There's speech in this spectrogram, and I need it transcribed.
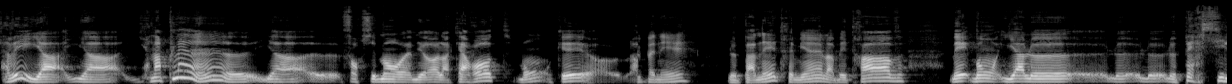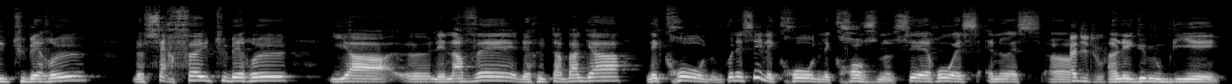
Vous savez, il y a, il y a, il y en a plein. Hein. Euh, il y a euh, forcément la carotte, bon, ok. Euh, le panais. Le panais, très bien. La betterave. Mais bon, il y a le, le, le, persil tubéreux, le cerfeuil tubéreux. Il y a les navets, les rutabagas, les crônes. Vous connaissez les crônes, les crosnes, C-R-O-S-N-E-S. E Pas du tout. Un légume oublié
